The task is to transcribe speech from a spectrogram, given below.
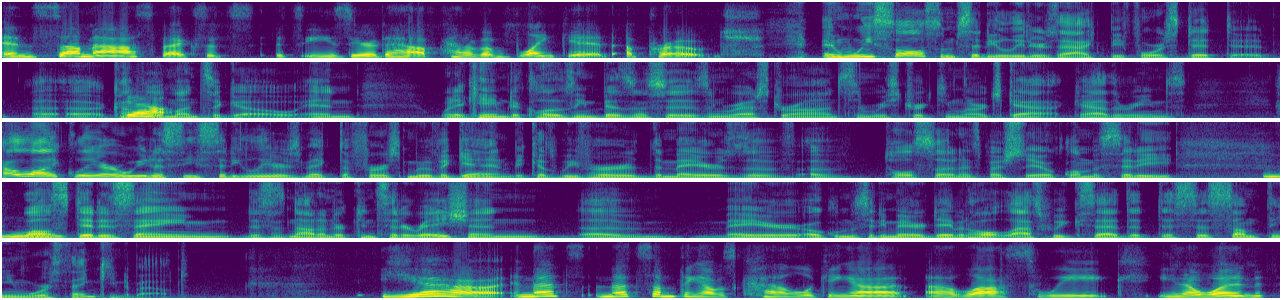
in some aspects it's it's easier to have kind of a blanket approach. And we saw some city leaders act before Stitt did uh, a couple yeah. of months ago, and when it came to closing businesses and restaurants and restricting large ga- gatherings. How likely are we to see city leaders make the first move again? Because we've heard the mayors of, of Tulsa and especially Oklahoma City, mm-hmm. while Stitt is saying this is not under consideration, uh, Mayor Oklahoma City Mayor David Holt last week said that this is something we're thinking about. Yeah, and that's and that's something I was kind of looking at uh, last week. You know, when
